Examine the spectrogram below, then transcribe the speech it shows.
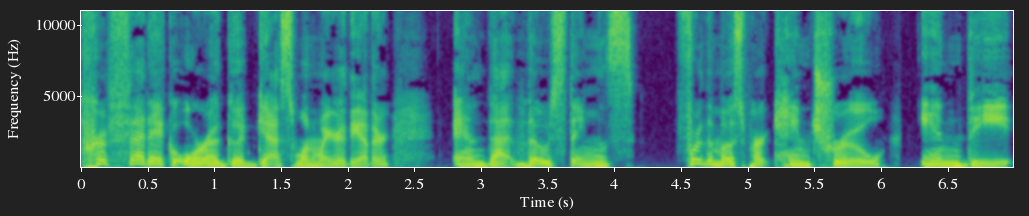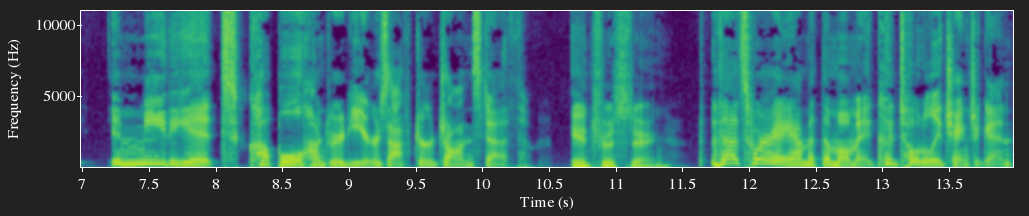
prophetic or a good guess one way or the other and that those things, for the most part, came true in the immediate couple hundred years after John's death. Interesting. That's where I am at the moment. Could totally change again.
